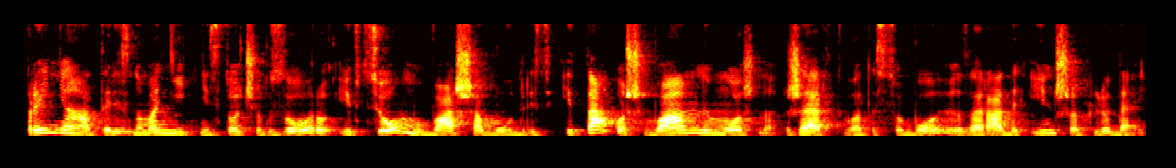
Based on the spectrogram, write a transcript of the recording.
прийняти різноманітність точок зору, і в цьому ваша мудрість. І також вам не можна жертвувати собою заради інших людей.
